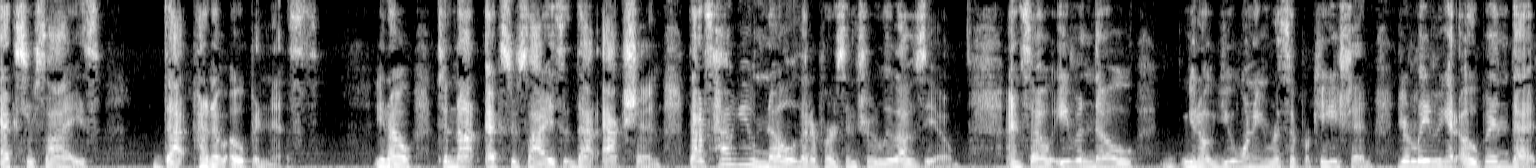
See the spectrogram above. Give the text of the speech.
exercise that kind of openness. You know, to not exercise that action. That's how you know that a person truly loves you. And so, even though, you know, you wanting reciprocation, you're leaving it open that,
